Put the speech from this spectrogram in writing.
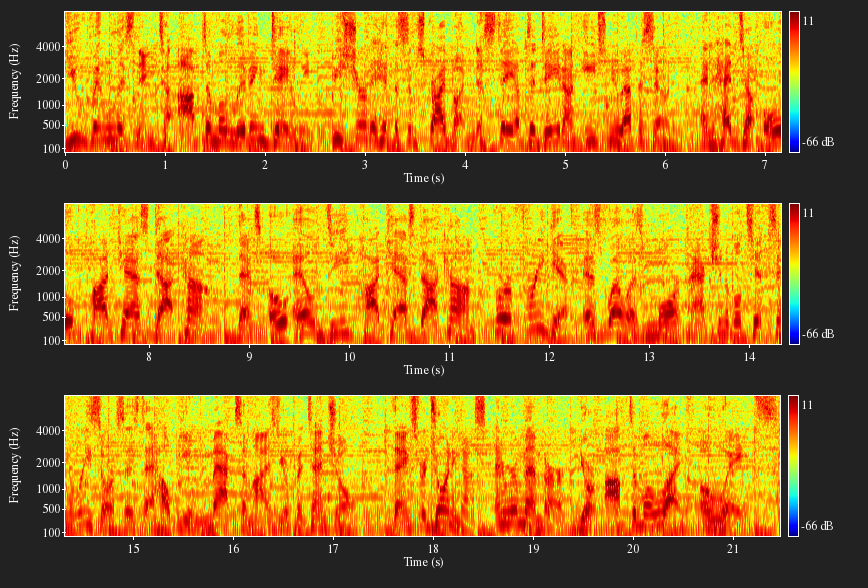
You've been listening to Optimal Living Daily. Be sure to hit the subscribe button to stay up to date on each new episode and head to oldpodcast.com. That's O L D podcast.com for a free gift as well as more actionable tips and resources to help you maximize your potential. Thanks for joining us, and remember, your optimal life awaits.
